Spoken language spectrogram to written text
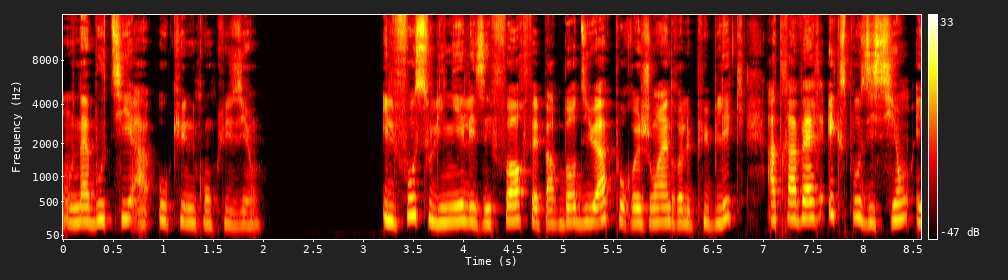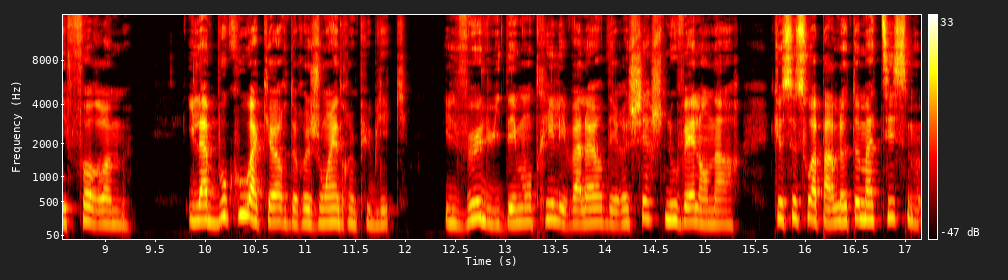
on n'aboutit à aucune conclusion. Il faut souligner les efforts faits par Bordua pour rejoindre le public à travers expositions et forums. Il a beaucoup à cœur de rejoindre un public. Il veut lui démontrer les valeurs des recherches nouvelles en art, que ce soit par l'automatisme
